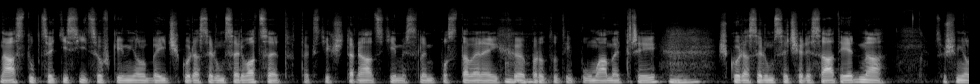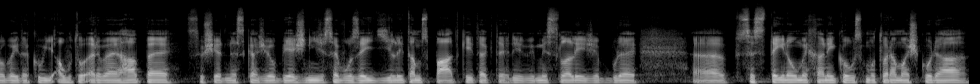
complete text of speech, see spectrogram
Nástupce tisícovky měl být Škoda 720, tak z těch 14, myslím, postavených mm-hmm. prototypů máme tři. Mm-hmm. Škoda 761, což mělo být takový auto RVHP, což je dneska že jo, běžný, že se vozejí díly tam zpátky, tak tehdy vymysleli, že bude eh, se stejnou mechanikou s motorama Škoda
